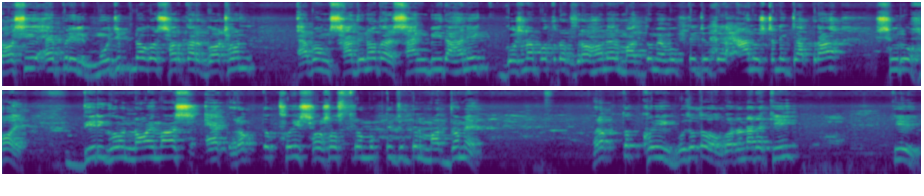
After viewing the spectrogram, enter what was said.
দশই এপ্রিল মুজিবনগর সরকার গঠন এবং স্বাধীনতার সাংবিধানিক ঘোষণাপত্র গ্রহণের মাধ্যমে মুক্তিযুদ্ধের আনুষ্ঠানিক যাত্রা শুরু হয়। দীর্ঘ নয় মাস এক রক্তক্ষয়ী সশস্ত্র মুক্তিযুদ্ধের মাধ্যমে। রক্তক্ষয়ী, বুঝো তো ঘটনাটা কি? কি?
